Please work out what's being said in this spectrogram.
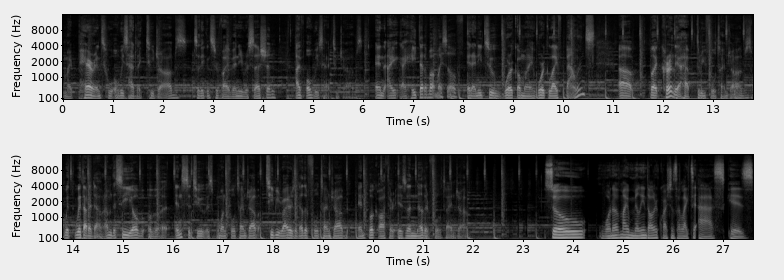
My parents, who always had like two jobs so they can survive any recession, I've always had two jobs. And I, I hate that about myself, and I need to work on my work life balance uh, but currently, I have three full time jobs, with, without a doubt. I'm the CEO of, of an institute, is one full time job. TV writer is another full time job, and book author is another full time job. So, one of my million dollar questions I like to ask is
